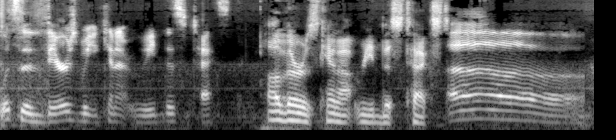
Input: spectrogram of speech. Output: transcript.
What's the theirs, but you cannot read this text? Others cannot read this text. Oh.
